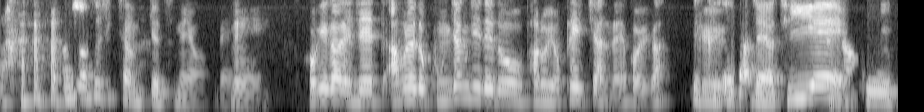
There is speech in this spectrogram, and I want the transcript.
반가운 소식처럼 느껴지네요. 네. 네. 거기가 이제 아무래도 공장지대도 바로 옆에 있지 않나요? 거기가? 네, 그- 그, 맞아요. 뒤에 그쵸. 그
